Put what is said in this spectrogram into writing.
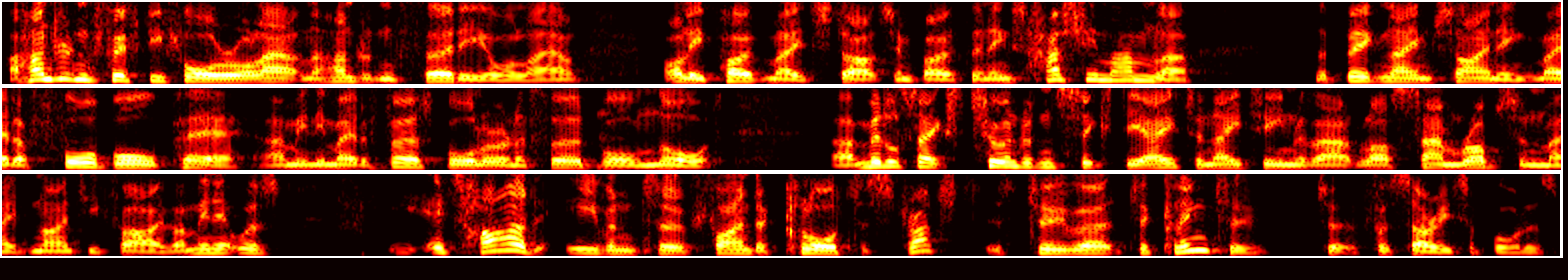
154 all out and 130 all out. Ollie Pope made starts in both innings. Hashim Amla, the big name signing, made a four ball pair. I mean, he made a first baller and a third ball naught. Uh, Middlesex 268 and 18 without loss. Sam Robson made 95. I mean, it was. It's hard even to find a claw to stretch to uh, to cling to, to for Surrey supporters.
